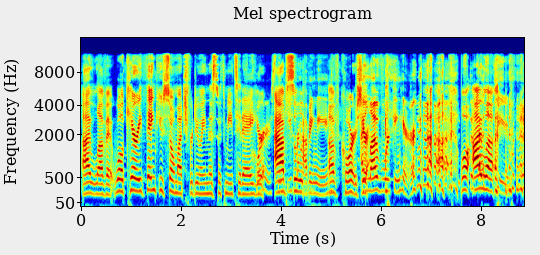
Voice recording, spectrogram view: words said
I love it. Well, Carrie, thank you so much for doing this with me today. Of You're course. Thank you absolutely having me. Of course. I love working here. well, I love.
